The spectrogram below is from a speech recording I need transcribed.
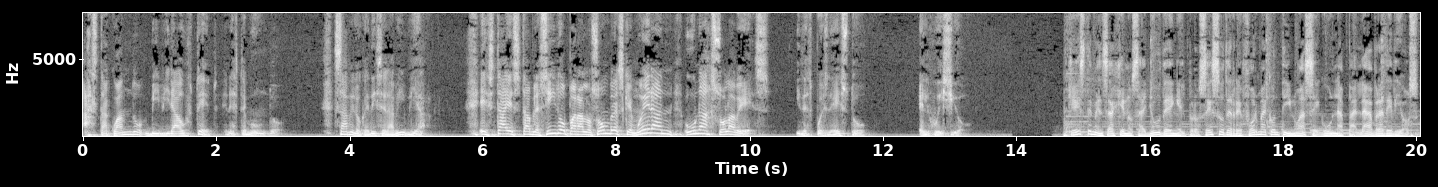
¿hasta cuándo vivirá usted en este mundo? ¿Sabe lo que dice la Biblia? Está establecido para los hombres que mueran una sola vez, y después de esto, el juicio. Que este mensaje nos ayude en el proceso de reforma continua según la palabra de Dios.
